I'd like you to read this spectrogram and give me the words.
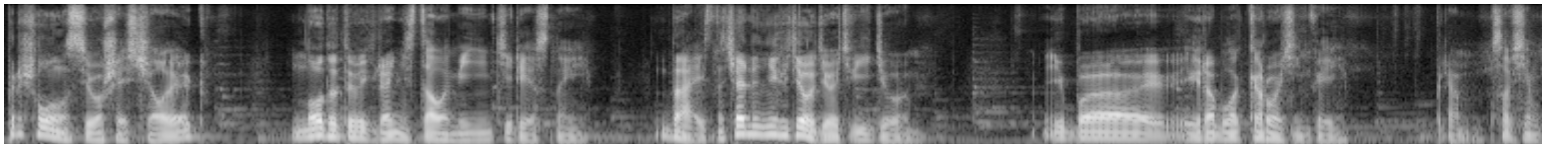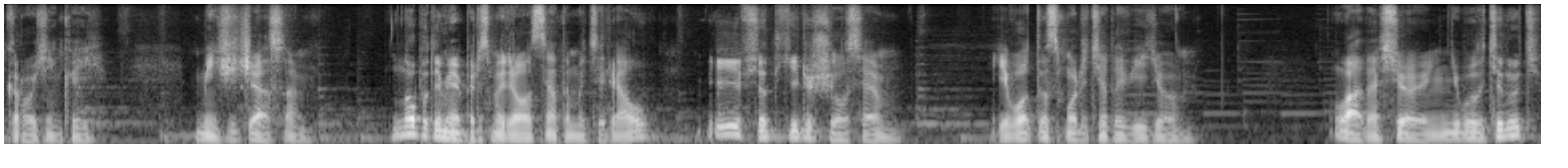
Пришло у нас всего 6 человек, но от этого игра не стала менее интересной. Да, изначально не хотел делать видео, ибо игра была коротенькой, прям совсем коротенькой, меньше часа. Но потом я пересмотрел снятый материал и все-таки решился. И вот вы смотрите это видео. Ладно, все, не буду тянуть.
